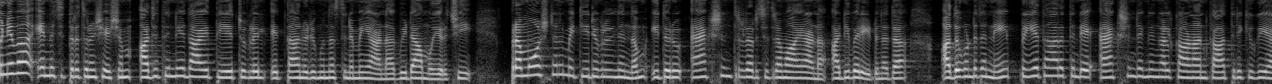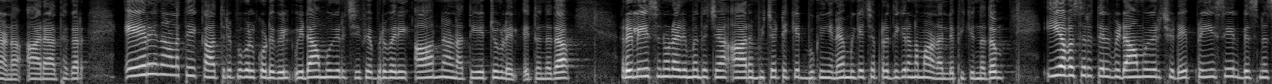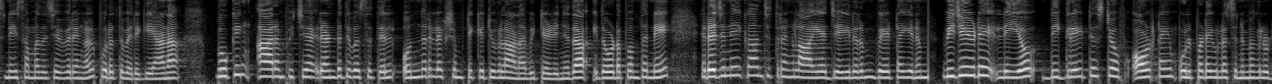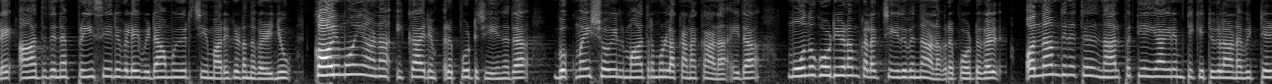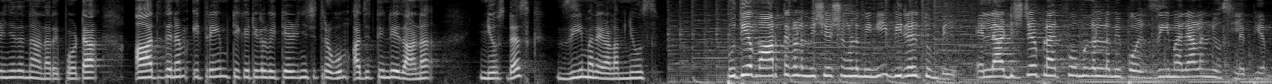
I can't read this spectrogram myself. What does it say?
തുനിവ് എന്ന ചിത്രത്തിനു ശേഷം അജിത്തിന്റെതായ തിയേറ്ററുകളിൽ എത്താനൊരുങ്ങുന്ന സിനിമയാണ് വിടാമുയർച്ചി. പ്രൊമോഷണൽ മെറ്റീരിയലുകളിൽ നിന്നും ഇതൊരു ആക്ഷൻ ത്രില്ലർ ചിത്രമായാണ് അടിവരയിടുന്നത്. അതുകൊണ്ട് തന്നെ പ്രിയതാരത്തിന്റെ ആക്ഷൻ രംഗങ്ങൾ കാണാൻ കാത്തിരിക്കുകയാണ് ആരാധകർ. ഏറെ നാളത്തെ കാത്തിരിപ്പുകൾക്കൊടുവിൽ വിടാമുയർച്ചി ഫെബ്രുവരി ആറിനാണ് തിയേറ്ററുകളിൽ എത്തുന്നത്. റിലീസിനോടനുബന്ധിച്ച് ആരംഭിച്ച ടിക്കറ്റ് ബുക്കിംഗിന് മികച്ച പ്രതികരണമാണ് ലഭിക്കുന്നത്. ഈ അവസരത്തിൽ വിടാമുയർച്ചയുടെ പ്രീ സെയിൽ ബിസിനസിനെ സംബന്ധിച്ച വിവരങ്ങൾ പുറത്തുവരികയാണ്. ബുക്കിംഗ് ആരംഭിച്ച് രണ്ട് ദിവസത്തിൽ ഒന്നര ലക്ഷം ടിക്കറ്റുകളാണ് വിറ്റഴിഞ്ഞത്. ഇതോടൊപ്പം തന്നെ രജനീകാന്ത് ചിത്രങ്ങളായ ജയിലറും വേട്ടയനും വിജയുടെ Leo the greatest of all time ഉൾപ്പെടെയുള്ള സിനിമകളുടെ ആദ്യദിന പ്രീ സെയിലുകളെ വിടാമുയർച്ചി മറികടന്നു കഴിഞ്ഞു. കോയ്മോയാണ് ഇക്കാര്യം റിപ്പോർട്ട് ചെയ്യുന്നത്. ബുക്ക് മൈ ഷോയിൽ മാത്രമുള്ള കണക്കാണ് ഇത്. മൂന്ന് കോടിയോളം കളക്ട് ചെയ്തുവെന്നാണ് റിപ്പോർട്ടുകൾ. ഒന്നാം ദിനത്തിൽ നാൽപ്പത്തി അയ്യായിരം ടിക്കറ്റുകളാണ് വിറ്റഴിഞ്ഞതെന്നാണ് റിപ്പോർട്ട്. ആദ്യ ദിനം ഇത്രയും ടിക്കറ്റുകൾ വിറ്റഴിഞ്ഞ ചിത്രവും അജിത്തിന്റേതാണ്. News desk C Malayalam news. പുതിയ വാർത്തകളും വിശേഷങ്ങളും ഇനി വിരൽ തുമ്പിൽ എല്ലാ ഡിജിറ്റൽ പ്ലാറ്റ്ഫോമുകളിലും ഇപ്പോൾ സി മലയാളം ന്യൂസ് ലഭ്യം.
